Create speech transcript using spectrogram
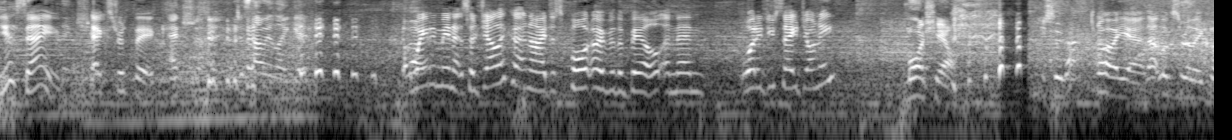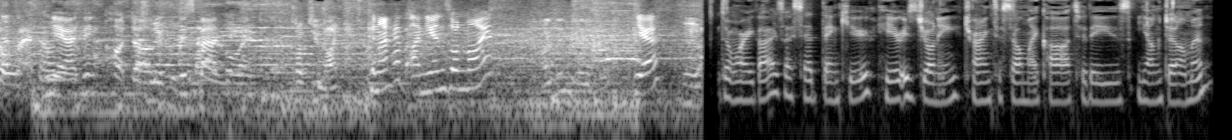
Yeah, same. Thick shake. Extra thick. Extra thick. Just how we like it. Wait a minute, so Gelica and I just fought over the bill and then what did you say, Johnny? More shout. You see that? Oh yeah, that looks really cool. Yeah, I think hot dog. This bad boy. Not too much. Can I have onions on mine? Onions? Yeah? Don't worry guys, I said thank you. Here is Johnny trying to sell my car to these young gentlemen.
